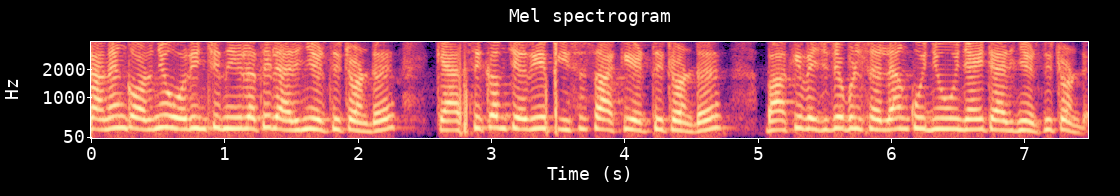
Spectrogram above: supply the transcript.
കനം കുറഞ്ഞ് ഒരിഞ്ച് നീളത്തിൽ അരിഞ്ഞെടുത്തിട്ടുണ്ട്. ക്യാപ്സിക്കം ചെറിയ പീസസ് ആക്കി എടുത്തിട്ടുണ്ട്. ബാക്കി വെജിറ്റബിൾസ് എല്ലാം കുഞ്ഞു കുഞ്ഞായിട്ട് അരിഞ്ഞെടുത്തിട്ടുണ്ട്.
